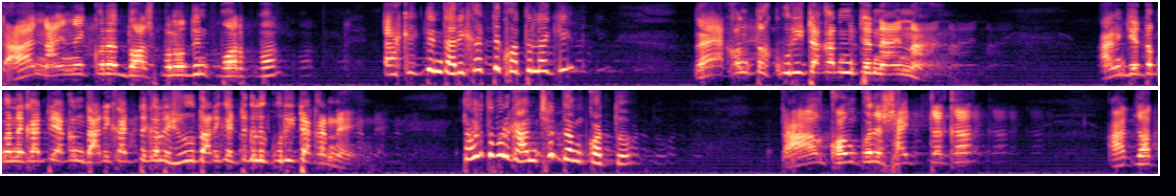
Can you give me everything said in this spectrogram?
তা নাই নাই করে দশ পনেরো দিন পর পর। এক একদিন দাড়ি কাটতে কত লাগে? এখন তো কুড়ি টাকার নিচে নেয় না। আমি যে দোকানে কাটি, এখন দাড়ি কাটতে গেলে শুধু দাড়ি কাটতে গেলে কুড়ি টাকা নেয়। তাহলে তোমার গামছার দাম কত? তাও কম করে ষাট টাকা। আর যত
